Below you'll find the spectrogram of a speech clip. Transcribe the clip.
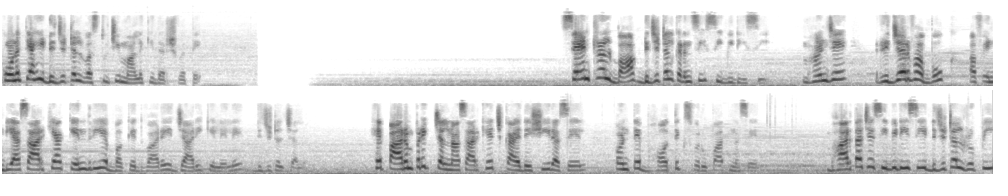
कोणत्याही डिजिटल वस्तूची मालकी दर्शवते. Central bank digital currency CBDC म्हणजे रिझर्व्ह बुक ऑफ इंडिया सारख्या केंद्रीय बकेद्वारे जारी केलेले डिजिटल चलन. हे पारंपरिक चलनासारखेच कायदेशीर असेल पण ते भौतिक स्वरूपात नसेल. भारताचे सीबीडीसी डिजिटल रुपी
